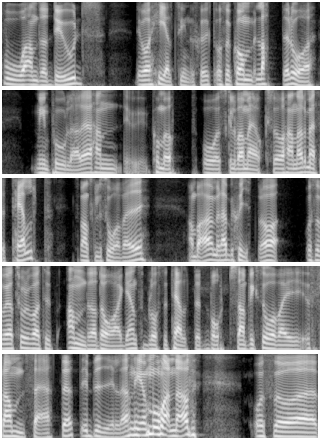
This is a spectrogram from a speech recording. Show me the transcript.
två andra dudes, det var helt sinnessjukt. Och så kom Latte då, min polare, han eh, kom upp och skulle vara med också. Han hade med sig tält som han skulle sova i. Han bara, men det här blir skitbra. Och så jag tror det var typ andra dagen så blåste tältet bort så han fick sova i framsätet i bilen i en månad. Och så, eh,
